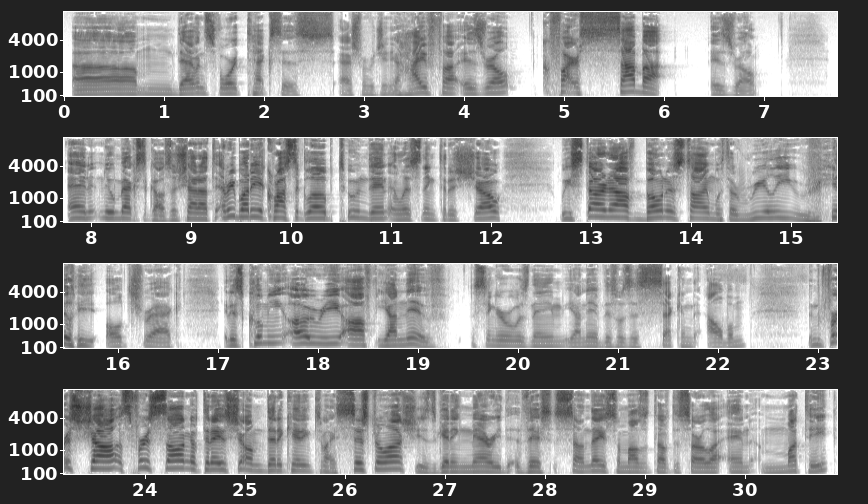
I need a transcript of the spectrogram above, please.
Um, Davenport, Texas, Ashburn, Virginia, Haifa, Israel, Kfar Saba, Israel, and New Mexico. So shout out to everybody across the globe tuned in and listening to the show. We started off bonus time with a really, really old track. It is Kumi Ori off Yaniv. The singer was named Yaniv. This was his second album. And the first, show, first song of today's show I'm dedicating to my sister-in-law. She's getting married this Sunday, so mazel tov to Sarla and Mati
